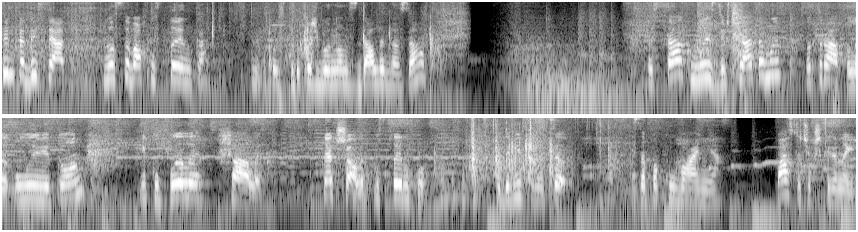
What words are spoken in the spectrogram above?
7,50. Носова хустинка. Господи, хоч би нам здали назад. Ось так ми з дівчатами потрапили у Луї Вітон і купили шалик. Ну, Як шалик, хустинку. Подивіться на це запакування. Пасочок шкіряний.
